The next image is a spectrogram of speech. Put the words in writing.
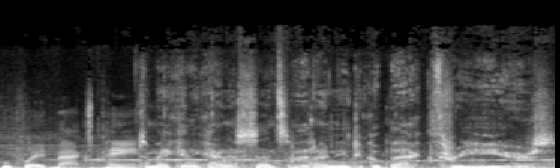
who played Max Payne. To make any kind of sense of it, I need to go back three years.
